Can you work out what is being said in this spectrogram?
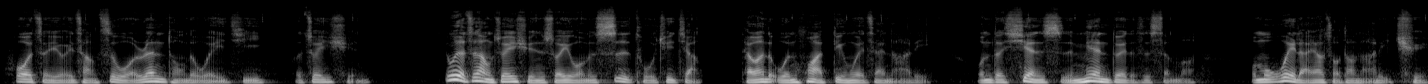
或者有一场自我认同的危机和追寻。因为有这场追寻，所以我们试图去讲台湾的文化定位在哪里，我们的现实面对的是什么，我们未来要走到哪里去。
